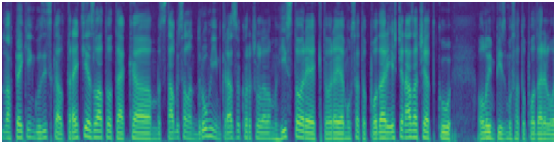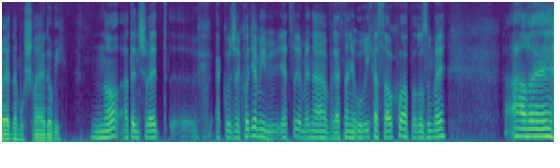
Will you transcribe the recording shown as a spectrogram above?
v Pekingu získal tretie zlato, tak um, stal by sa len druhým krásokročilom histórie, ktoré mu sa to podarí. Ešte na začiatku olympizmu sa to podarilo jednému Švédovi. No a ten Švéd, eh, akože chodia mi viaceré mená vrátane Uricha Sauchova, porozume, ale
